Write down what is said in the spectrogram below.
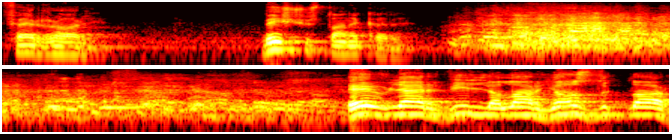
Ferrari. 500 tane karı. Evler, villalar, yazlıklar,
